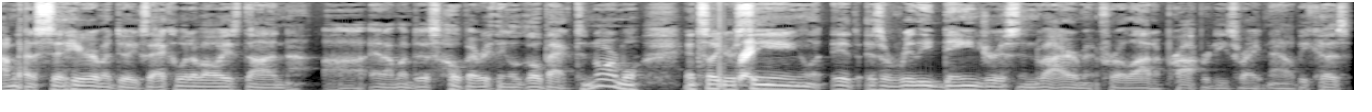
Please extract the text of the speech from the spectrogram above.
I'm going to sit here, I'm going to do exactly what I've always done, uh, and I'm going to just hope everything will go back to normal. And so you're right. seeing it is a really dangerous environment for a lot of properties right now because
